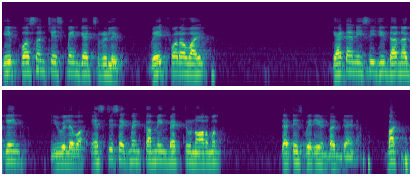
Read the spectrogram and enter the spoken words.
if person chest pain gets relieved, wait for a while, get an ECG done again, you will have a ST segment coming back to normal. That is variant angina. But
